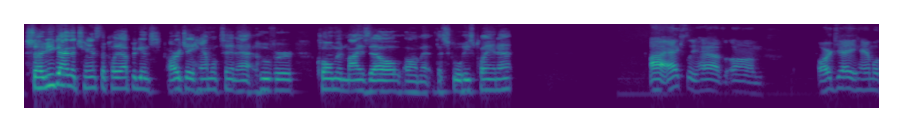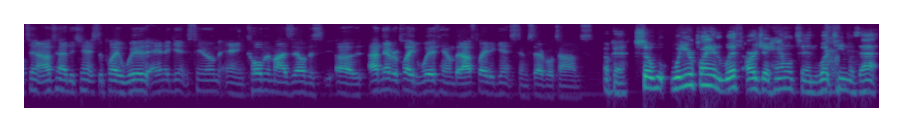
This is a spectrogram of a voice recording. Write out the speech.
So have you gotten the chance to play up against R.J. Hamilton at Hoover, Coleman Mizell um, at the school he's playing at? I actually have. Um, RJ Hamilton, I've had the chance to play with and against him, and Coleman Mizell. This, uh, I've never played with him, but I've played against him several times. Okay, so when you were playing with RJ Hamilton, what team was that?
